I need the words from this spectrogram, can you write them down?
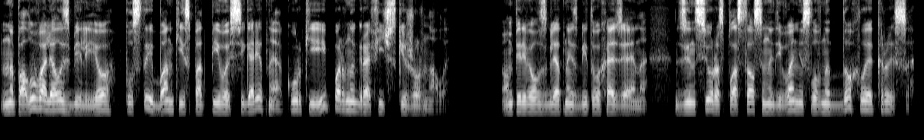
На полу валялось белье, пустые банки из-под пива, сигаретные окурки и порнографические журналы. Он перевел взгляд на избитого хозяина. Дзинсю распластался на диване, словно дохлая крыса.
